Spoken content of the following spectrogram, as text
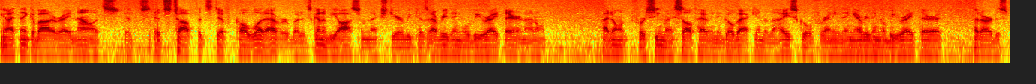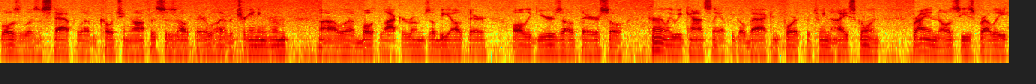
You know, I think about it right now. It's it's it's tough. It's difficult. Whatever, but it's going to be awesome next year because everything will be right there, and I don't I don't foresee myself having to go back into the high school for anything. Everything will be right there at, at our disposal as a staff. We'll have coaching offices out there. We'll have a training room. Uh, we'll have both locker rooms will be out there, all the gears out there. So currently we constantly have to go back and forth between the high school and Brian knows he's probably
